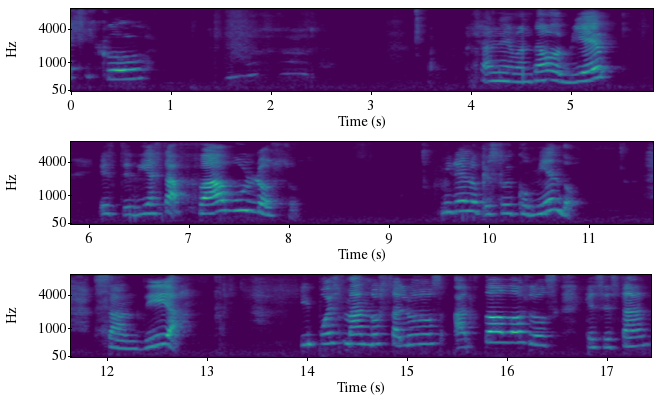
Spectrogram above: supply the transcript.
México. Se han levantado bien. Este día está fabuloso. Miren lo que estoy comiendo. Sandía. Y pues mando saludos a todos los que se están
